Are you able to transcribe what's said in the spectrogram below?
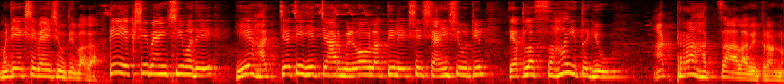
म्हणजे एकशे ब्याऐंशी होतील बघा. ते एकशे ब्याऐंशीमध्ये हे हातच्याचे हे चार मिळवावे लागतील एकशे शहाऐंशी होतील. त्यातला सहा इथं घेऊ. अठरा हातचा आला मित्रांनो.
